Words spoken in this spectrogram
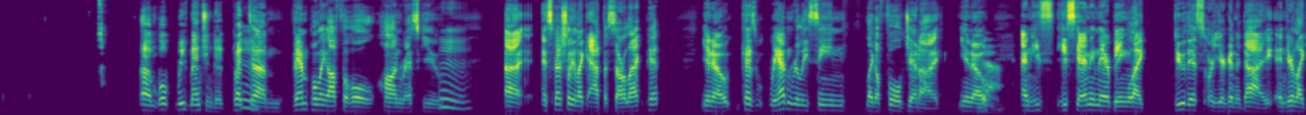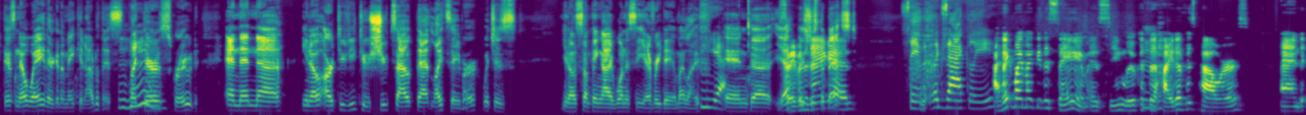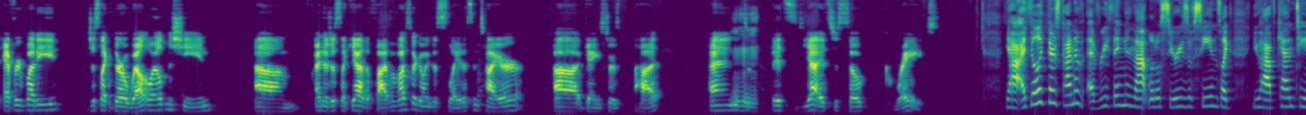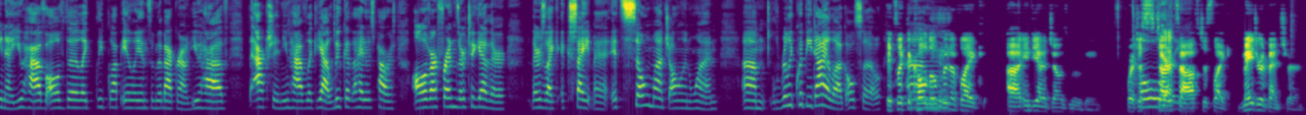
Um, well, we've mentioned it, but Mm. um, them pulling off the whole Han rescue, Mm. uh, especially like at the Sarlacc pit, you know, because we hadn't really seen like a full Jedi, you know, Yeah. and he's he's standing there being like, "Do this or you're gonna die," and you're like, "There's no way they're gonna make it out of this. Like they're screwed." And then uh, you know, R two D two shoots out that lightsaber, which is. You know, something I want to see every day of my life. Yeah. And, uh, yeah, Saving it's the just day the best. again. Save it exactly. I think mine might be the same as seeing Luke at the Mm. height of his powers and everybody just like they're a well oiled machine. Um, and they're just like, yeah, the five of us are going to slay this entire uh, gangster's hut. And Mhm. it's, yeah, it's just so great. Yeah, I feel like there's kind of everything in that little series of scenes. Like you have Cantina, you have all of the like Gleep Glop aliens in the background, you have the action, you have like yeah, Luke at the height of his powers. All of our friends are together. There's like excitement. It's so much all in one. Um, really quippy dialogue also. It's like the cold Um, open of like uh, Indiana Jones movie, where it just starts off just like major adventure.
